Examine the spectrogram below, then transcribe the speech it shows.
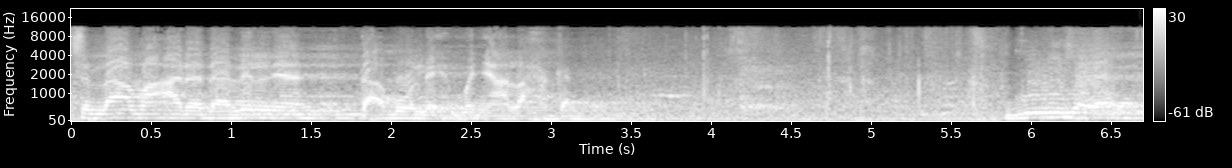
Selama ada dalilnya tak boleh menyalahkan guru saya.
